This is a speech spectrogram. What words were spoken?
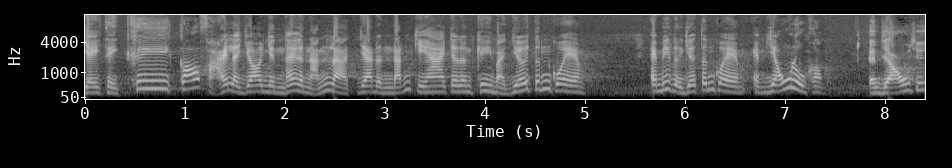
Vậy thì khi có phải là do nhìn thấy hình ảnh là gia đình đánh chị hai cho nên khi mà giới tính của em em biết được giới tính của em em giấu luôn không? Em giấu chứ.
